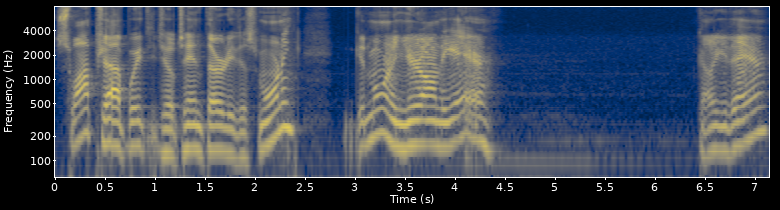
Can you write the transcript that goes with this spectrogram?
Swap Shop with you till 10:30 this morning. Good morning. You're on the air. Are you there?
